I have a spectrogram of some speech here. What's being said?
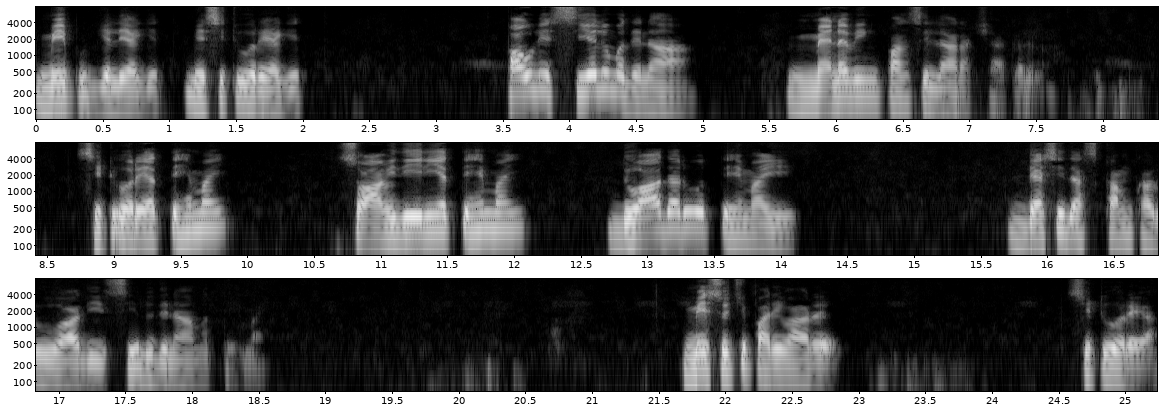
මේ පුද්ගලයාගෙත් මේ සිටුවරයාගෙත් පවුලෙ සියලුම දෙනා මැනවින් පන්සිල් ආරක්ෂා කරනවා. සිටුවරයත් එහෙමයි ස්වාමිදීනියත් එහෙමයි දවාදරුවොත් එහෙමයි දැසි දස්කම් කරුවාදී සියලු දෙනාමත් එහෙමයි. මේ සුචි පරිවාර සිටුවරයා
